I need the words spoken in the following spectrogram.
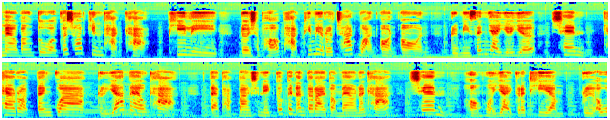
แมวบางตัวก็ชอบกินผักค่ะ พี่ลี โดยเฉพาะผักที่มีรสชาติหวานอ่อนๆห รือมีเส้นใยเยอะๆ เช่น แครอทแตงกวา หรือย่าแมวค่ะ แต่ผักบางชนิดก็เป็นอันตรายต่อแมวนะคะ เช่น หอมหัวใหญ่กระเทียม หรืออะโว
